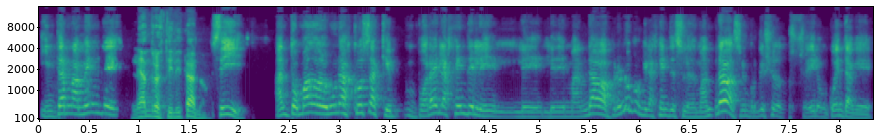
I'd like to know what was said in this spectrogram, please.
internamente Leandro Estilitano. Sí, han tomado algunas cosas que por ahí la gente le, le- le demandaba, pero no porque la gente se lo demandaba, sino porque ellos se dieron cuenta que,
